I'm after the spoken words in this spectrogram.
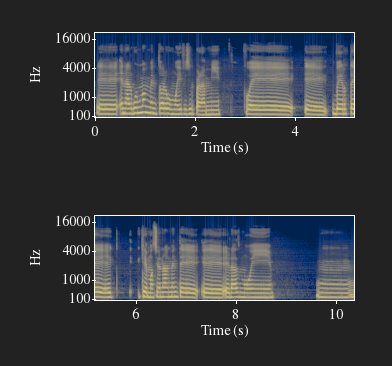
Eh, en algún momento algo muy difícil para mí fue eh, verte que emocionalmente eh, eras muy, mm,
